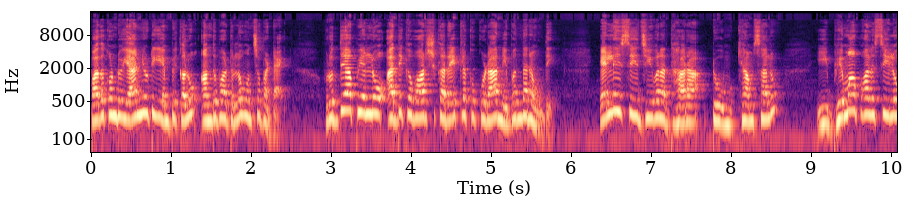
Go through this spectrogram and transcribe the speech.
పదకొండు యాన్యుటీ ఎంపికలు అందుబాటులో ఉంచబడ్డాయి. వృద్ధాప్యంలో అధిక వార్షిక రేట్లకు కూడా నిబంధన ఉంది. ఎల్ఐసి జీవనధార టూ ముఖ్యాంశాలు ఈ బీమా పాలసీలో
